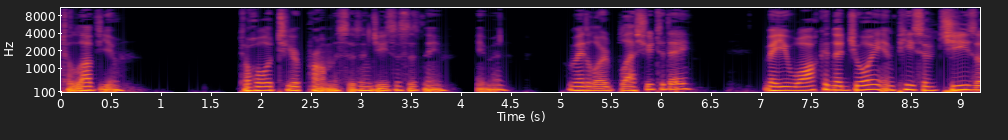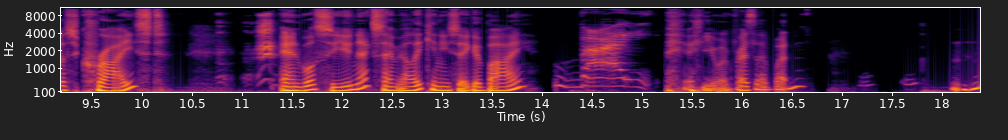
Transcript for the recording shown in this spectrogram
to love you, to hold to your promises. In Jesus' name, amen. May the Lord bless you today. May you walk in the joy and peace of Jesus Christ. And we'll see you next time. Ellie, can you say goodbye? Bye. you want to press that button? Mm-hmm.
